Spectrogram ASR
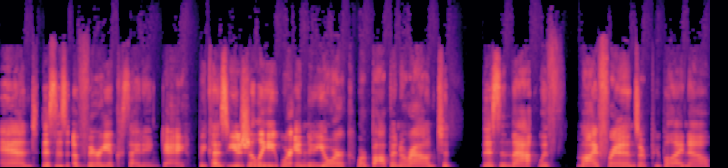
And this is a very exciting day because usually we're in New York, we're bopping around to this and that with my friends or people I know.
